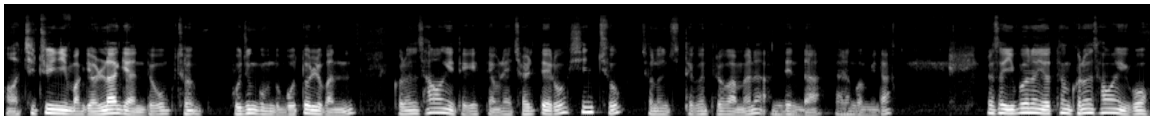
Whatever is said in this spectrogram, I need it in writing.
어, 집주인이 막 연락이 안 되고 저, 보증금도 못 돌려받는 그런 상황이 되기 때문에 절대로 신축 전원주택은 들어가면 안 된다라는 겁니다. 그래서 이분은 여튼 그런 상황이고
